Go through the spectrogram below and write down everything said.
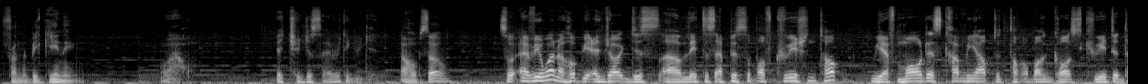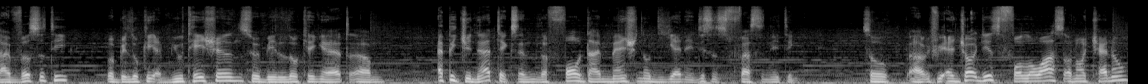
from the beginning. Wow. That changes everything again. I hope so. So, everyone, I hope you enjoyed this uh, latest episode of Creation Talk. We have more that's coming up to talk about God's created diversity. We'll be looking at mutations, we'll be looking at um, epigenetics and the four dimensional DNA. This is fascinating. So, uh, if you enjoyed this, follow us on our channel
